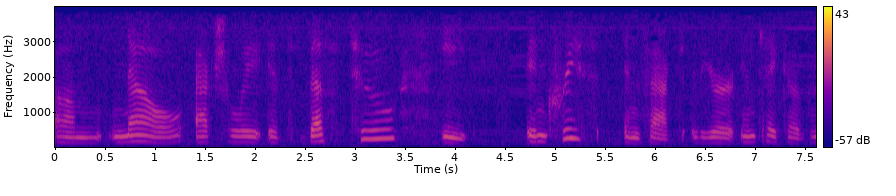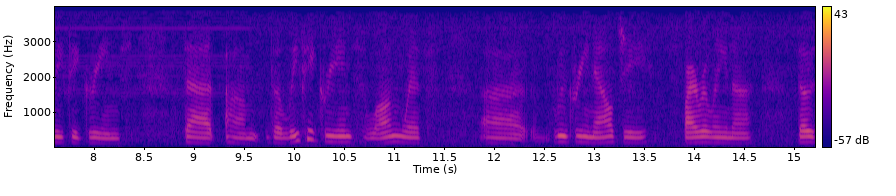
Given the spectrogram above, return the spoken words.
um now actually it's best to eat increase in fact your intake of leafy greens that um the leafy greens along with uh blue green algae, spirulina, those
